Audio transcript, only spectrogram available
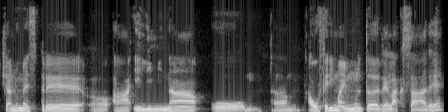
și anume spre uh, a elimina, o, uh, a oferi mai multă relaxare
